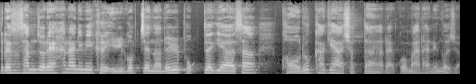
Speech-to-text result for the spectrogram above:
그래서 3절에 하나님이 그 일곱째 날을 복되게 하사 거룩하게 하셨다라고 말하는 거죠.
